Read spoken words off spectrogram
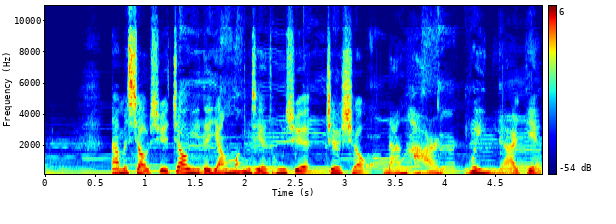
那么，小学教育的杨梦洁同学，这首《男孩》为你而点。”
